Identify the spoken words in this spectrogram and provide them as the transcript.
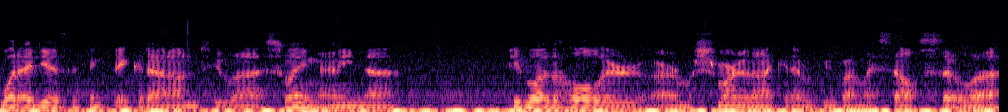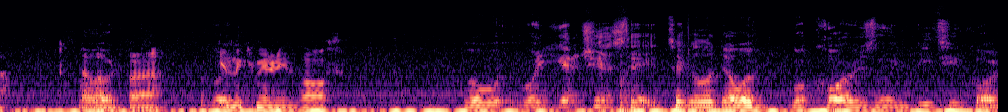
what ideas they think they could add on to uh, swing. I mean, uh, people as a whole are, are much smarter than I could ever be by myself. So I love getting the community involved. Well, when you get a chance to take a look at what what Core is doing, BT Core.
